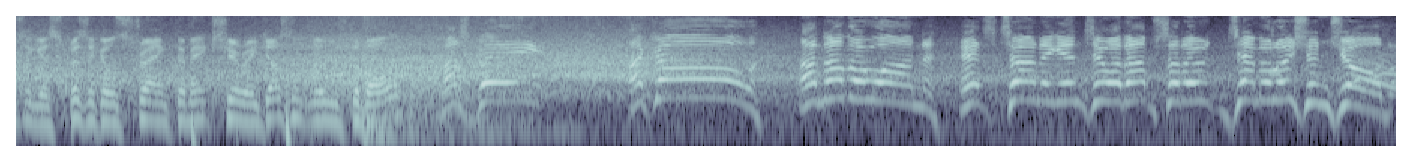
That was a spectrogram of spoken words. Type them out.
Using his physical strength to make sure he doesn't lose the ball. Must be a goal! Another one! It's turning into an absolute demolition job.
